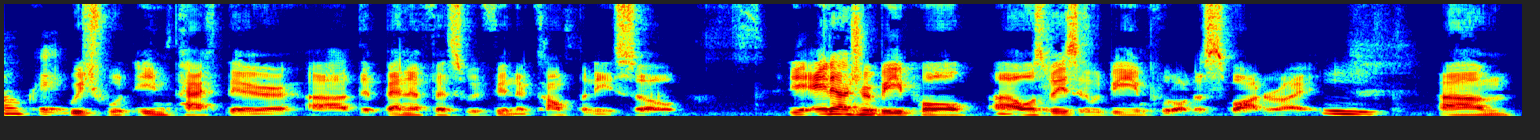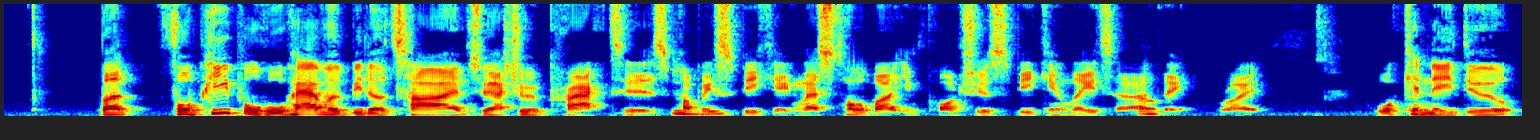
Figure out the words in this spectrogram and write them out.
Okay. which would impact their uh, the benefits within the company. So the 800 people uh, was basically being put on the spot, right? Mm. Um, but for people who have a bit of time to actually practice public Mhm. speaking, let's talk about impromptu speaking later. I think? What can they do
